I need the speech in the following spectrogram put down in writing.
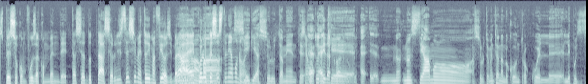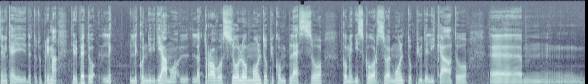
spesso confusa con vendetta, si adottassero gli stessi metodi mafiosi. Brava, No, è no, quello che sosteniamo noi. Sighi, assolutamente. Siamo È- tutti è d'accordo che- è- è- no- non stiamo assolutamente andando contro quelle le posizioni che hai detto tu prima. Ti ripeto, le, le condividiamo. Lo trovo solo molto più complesso come discorso, è molto più delicato. ehm,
